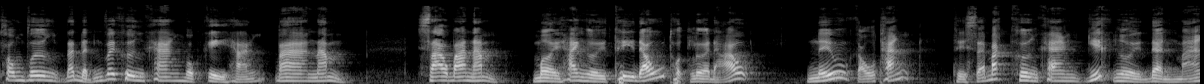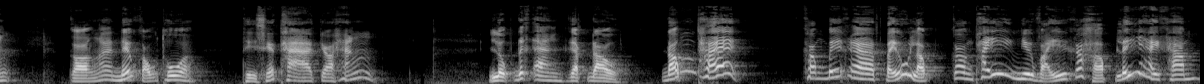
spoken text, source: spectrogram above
Phong Vương đã định với Khương Khang một kỳ hạn 3 năm. Sau 3 năm, mời hai người thi đấu thuật lừa đảo. Nếu cậu thắng, thì sẽ bắt Khương Khang giết người đền mạng. Còn à, nếu cậu thua, thì sẽ tha cho hắn. Lục Đức An gật đầu. Đúng thế! Không biết à, Tiểu Lộc con thấy như vậy có hợp lý hay không?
